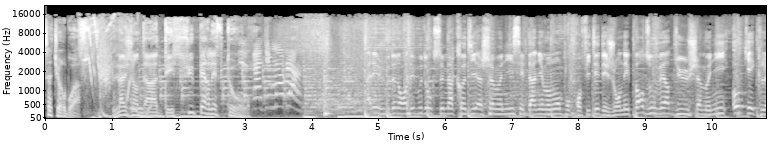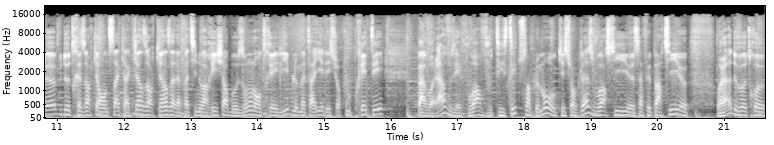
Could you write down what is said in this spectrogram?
Saturbois. L'agenda des super leftos. Allez, je vous donne rendez-vous donc ce mercredi à Chamonix. C'est le dernier moment pour profiter des journées portes ouvertes du Chamonix Hockey Club de 13h45 à 15h15 à la patinoire Richard Boson. L'entrée est libre, le matériel est surtout prêté. Bah voilà, vous allez pouvoir vous tester tout simplement au hockey sur glace, voir si euh, ça fait partie euh, voilà, de votre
